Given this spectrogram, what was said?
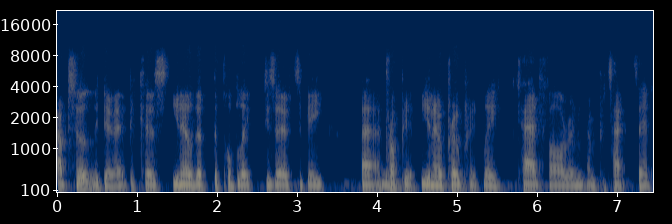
absolutely do it because you know the, the public deserve to be uh, mm. appropriate, you know, appropriately cared for and, and protected.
